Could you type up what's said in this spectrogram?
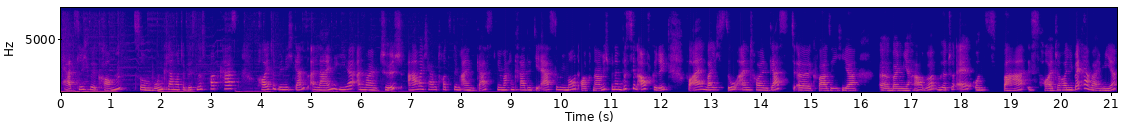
Herzlich willkommen zum Wohnklamotte Business Podcast. Heute bin ich ganz alleine hier an meinem Tisch, aber ich habe trotzdem einen Gast. Wir machen gerade die erste Remote-Aufnahme. Ich bin ein bisschen aufgeregt, vor allem weil ich so einen tollen Gast äh, quasi hier äh, bei mir habe, virtuell. Und zwar ist heute Holly Becker bei mir.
